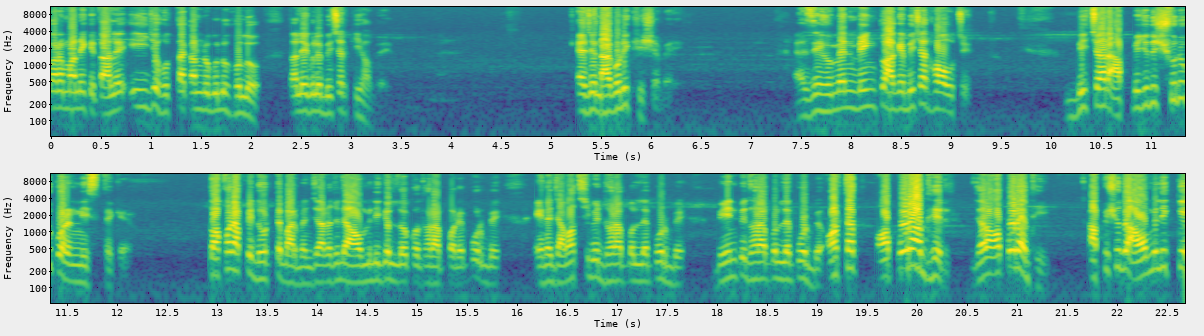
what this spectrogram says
করা মানে কি? তাহলে এই যে হত্যাকাণ্ডগুলো হলো তাহলে এগুলো বিচার কি হবে? এজ এ নাগরিক হিসেবে। অ্যাজ এ হিউম্যান বিং তো আগে বিচার হওয়া উচিত। বিচার আপনি যদি শুরু করেন নিচ থেকে, তখন আপনি ধরতে পারবেন যারা যদি আওয়ামী লীগের লোক ধরা পড়ে, পড়বে, এনে জামাত শিবির ধরা পড়লে পড়বে, বিএনপি ধরা পড়লে পড়বে, অর্থাৎ অপরাধের, যারা অপরাধী, আপনি শুধু আওয়ামী লীগকে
